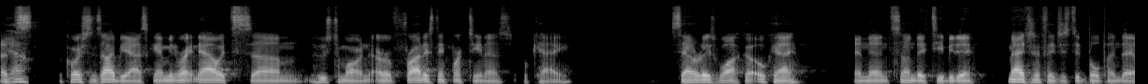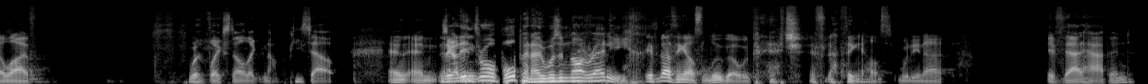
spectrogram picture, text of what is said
That's yeah. the questions I'd be asking. I mean, right now it's um, who's tomorrow or Friday's Nick Martinez. Okay. Saturday's Wacha. Okay. And then Sunday TBD. Imagine if they just did bullpen day alive with Blake Snell, like, no, peace out. And and he's like, I, I didn't throw a bullpen. I wasn't not ready. If nothing else, Lugo would pitch. If nothing else, would he not? If that happened,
